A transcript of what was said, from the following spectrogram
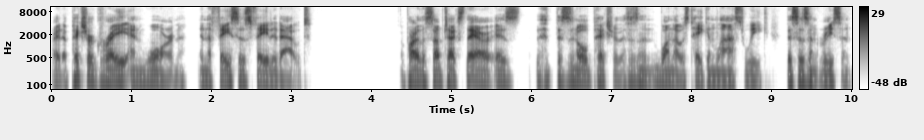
right? A picture gray and worn, and the faces faded out. A part of the subtext there is this is an old picture. This isn't one that was taken last week. This isn't recent.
